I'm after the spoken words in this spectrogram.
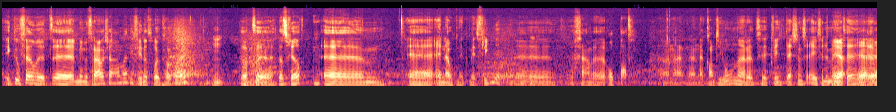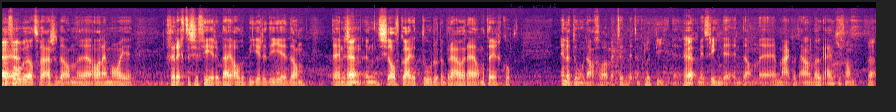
Ik doe veel met, eh, met mijn vrouw samen. Die vindt het gelukkig ook leuk. Hm. Dat, eh, dat scheelt. Ehm, eh, en ook met, met vrienden eh, gaan we op pad. We Naar, naar Cantillon, naar het eh, Quintessence evenement Ja, hè, ja, eh, ja, ja. bijvoorbeeld. Waar ze dan eh, allerlei mooie gerechten serveren bij al de bieren die je dan tijdens Ja. een, een self-guided tour door de brouwerij allemaal tegenkomt. En dat doen we dan gewoon met, een- met een clubje, eh, Ja. met, met vrienden. En dan eh, maken we daar een leuk uitje van. Ja,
